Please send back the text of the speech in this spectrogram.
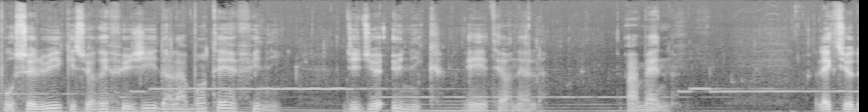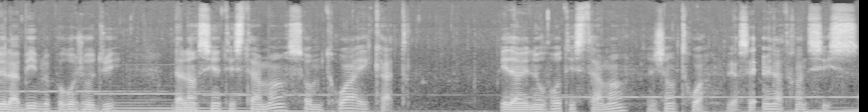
pour celui qui se réfugie dans la bonté infinie du Dieu unique et éternel. Amen. Lecture de la Bible pour aujourd'hui dans l'Ancien Testament, Psaume 3 et 4, et dans le Nouveau Testament, Jean 3, versets 1 à 36.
